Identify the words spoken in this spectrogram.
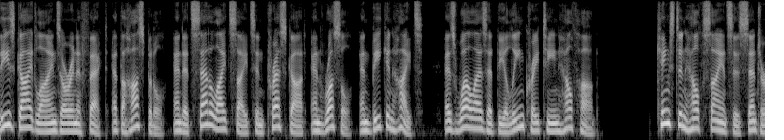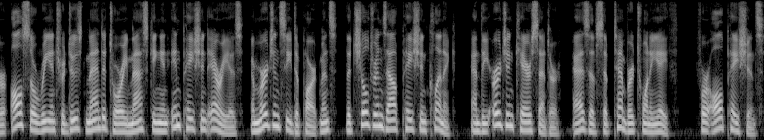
these guidelines are in effect at the hospital and at satellite sites in Prescott and Russell and Beacon Heights, as well as at the Aline Chrétien Health Hub. Kingston Health Sciences Center also reintroduced mandatory masking in inpatient areas, emergency departments, the Children's Outpatient Clinic, and the Urgent Care Center, as of September 28, for all patients,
